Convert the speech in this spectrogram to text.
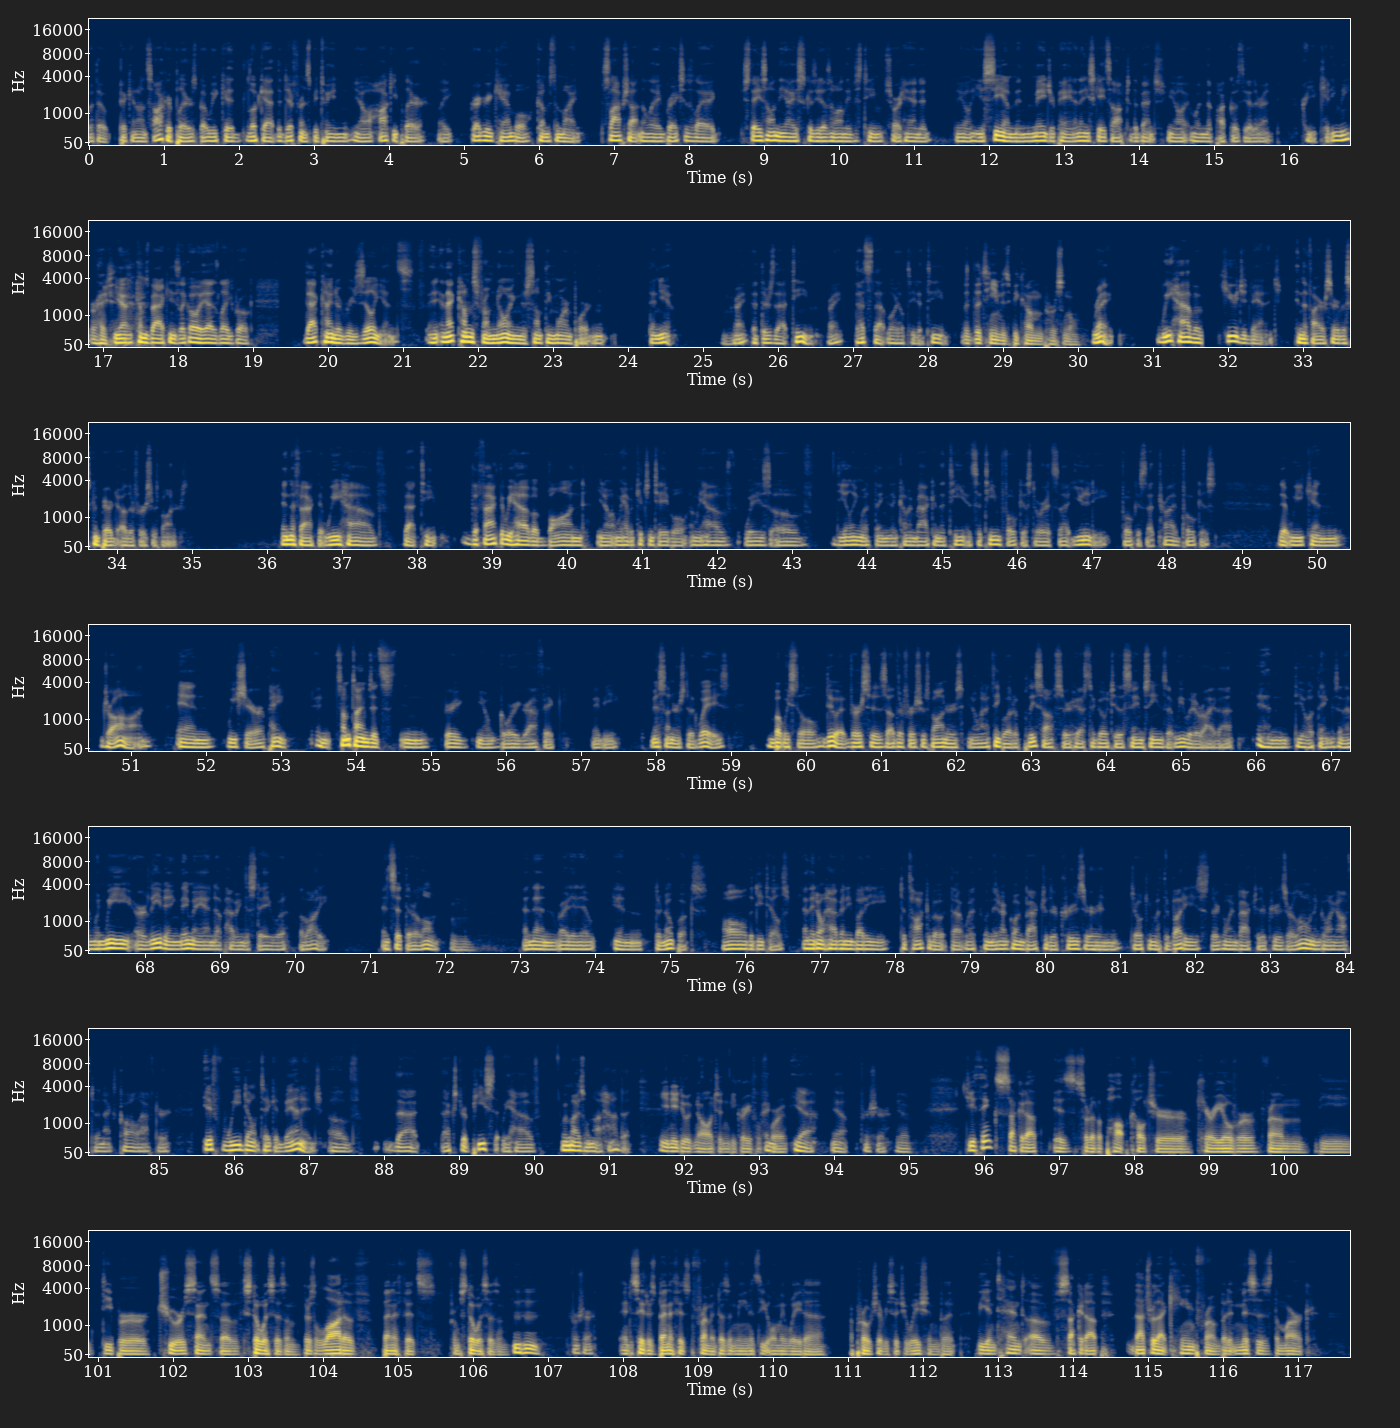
without picking on soccer players, but we could look at the difference between, you know, a hockey player like Gregory Campbell comes to mind. Slap shot in the leg, breaks his leg, stays on the ice because he doesn't want to leave his team shorthanded. You know, you see him in major pain, and then he skates off to the bench. You know, when the puck goes the other end. Are you kidding me? Right. Yeah, it comes back and he's like, "Oh yeah, his legs broke." That kind of resilience, and that comes from knowing there's something more important than you, mm-hmm. right? That there's that team, right? That's that loyalty to team. The, the team has become personal, right? We have a huge advantage in the fire service compared to other first responders in the fact that we have that team the fact that we have a bond, you know, and we have a kitchen table and we have ways of dealing with things and coming back in the team, it's a team focused or it's that unity focus, that tribe focus that we can draw on and we share our pain. And sometimes it's in very, you know, gory, graphic, maybe misunderstood ways, but we still do it versus other first responders. You know, when I think about a police officer who has to go to the same scenes that we would arrive at and deal with things. And then when we are leaving, they may end up having to stay with the body and sit there alone mm-hmm. And then write it out in their notebooks, all the details. And they don't have anybody to talk about that with when they aren't going back to their cruiser and joking with their buddies. They're going back to their cruiser alone and going off to the next call after. If we don't take advantage of that extra piece that we have, we might as well not have it. You need to acknowledge it and be grateful for it. Yeah, yeah, for sure. Yeah. Do you think Suck It Up is sort of a pop culture carryover from the deeper, truer sense of Stoicism? There's a lot of benefits from Stoicism. Mm-hmm. For sure. And to say there's benefits from it doesn't mean it's the only way to approach every situation. But the intent of Suck It Up, that's where that came from, but it misses the mark.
